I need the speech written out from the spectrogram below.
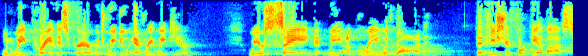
When we pray this prayer, which we do every week here, we are saying that we agree with God that He should forgive us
